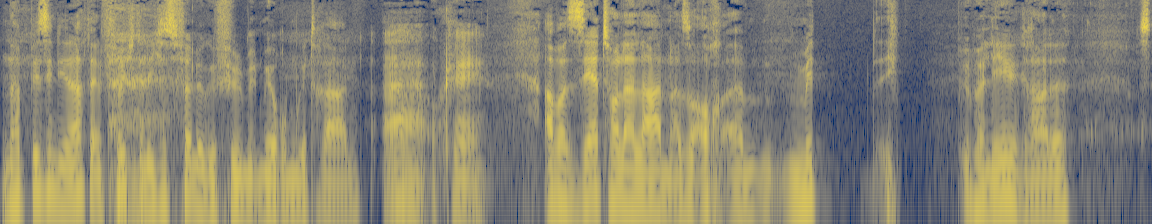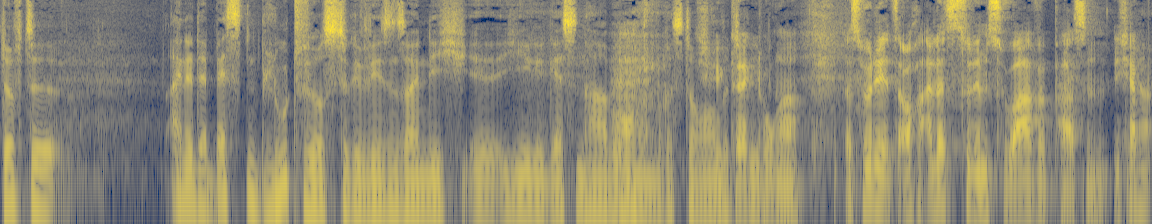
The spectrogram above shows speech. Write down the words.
und habe bis in die Nacht ein fürchterliches Völlegefühl mit mir rumgetragen. ah, okay. Aber sehr toller Laden. Also auch ähm, mit, ich überlege gerade, es dürfte eine der besten Blutwürste gewesen sein, die ich äh, je gegessen habe in einem Ich krieg Restaurantbetrieb. direkt Hunger. Das würde jetzt auch alles zu dem Suave passen. Ich habe Ja.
